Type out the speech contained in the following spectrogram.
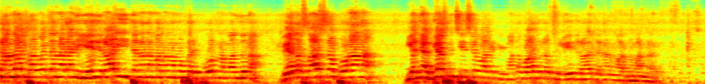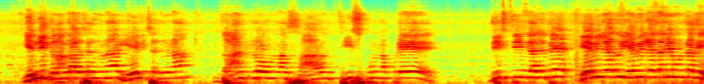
గ్రంథాలు చదవద్దన్నాడని ఏదిరా ఈ జనన మరణము పరిపూర్ణమందున? వేద శాస్త్ర పురాణ ఇవన్నీ అభ్యాసం చేసే వాళ్ళకి మతవాదులకు లేదురా జనం మరణం అన్నారు. ఎన్ని గ్రంథాలు చదివినా ఏమి చదివినా దాంట్లో ఉన్న సారం తీసుకున్నప్పుడే దీక్షీం చదివితే ఏమీ లేదు ఏమీ లేదనే ఉంటుంది.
